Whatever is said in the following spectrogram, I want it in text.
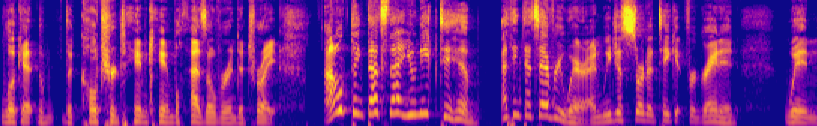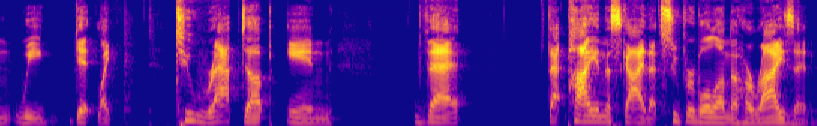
look at the the culture Dan Campbell has over in Detroit, I don't think that's that unique to him. I think that's everywhere and we just sort of take it for granted when we get like too wrapped up in that that pie in the sky, that Super Bowl on the horizon.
